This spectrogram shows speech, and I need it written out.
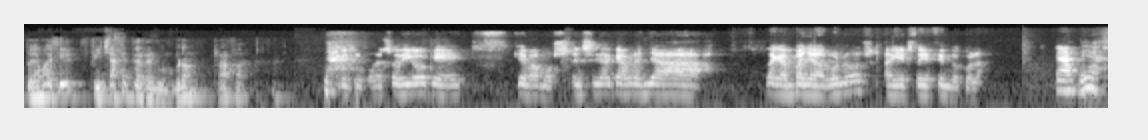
podemos decir, fichajes de relumbrón, Rafa. Sí, sí, por eso digo que, que vamos, enseguida que abran ya la campaña de abonos, ahí estoy haciendo cola. Gracias.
